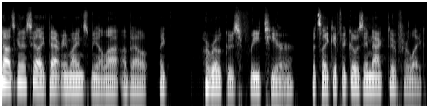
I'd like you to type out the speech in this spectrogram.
No, I was gonna say like that reminds me a lot about like Heroku's free tier. It's like if it goes inactive for like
